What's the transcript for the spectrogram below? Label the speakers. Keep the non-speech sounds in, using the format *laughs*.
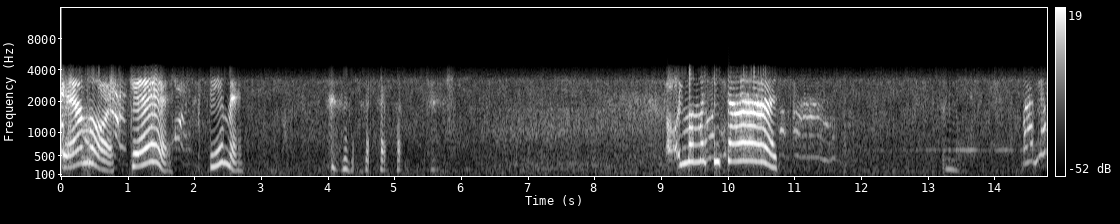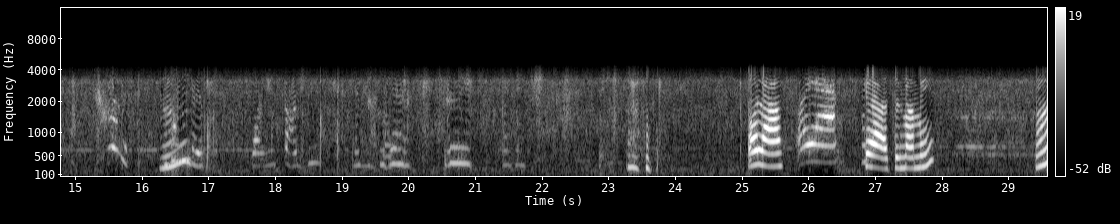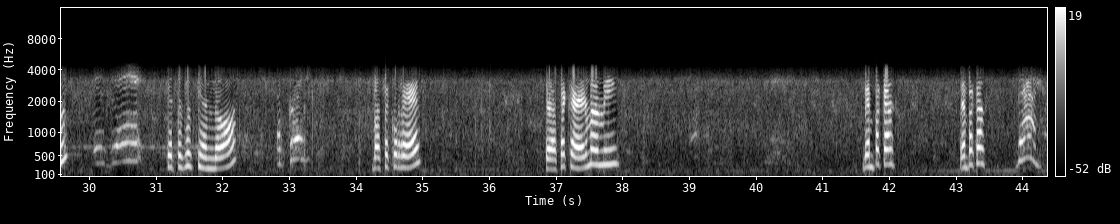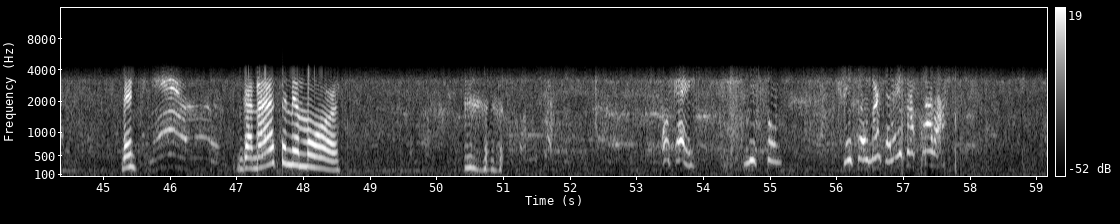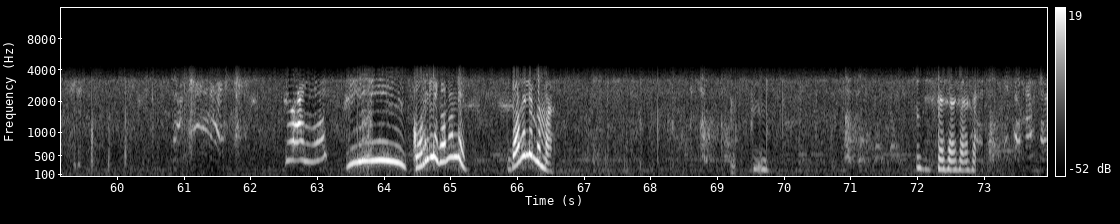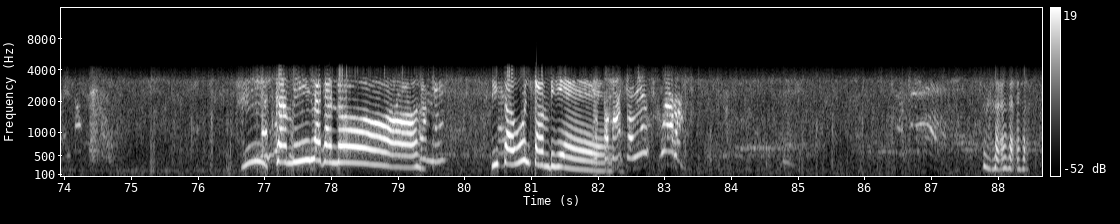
Speaker 1: ¿Qué, amor? ¿Qué? Dime. ¡Ay, mamacitas! ¿Mm? Hola,
Speaker 2: Hola.
Speaker 1: ¿qué haces, mami? ¿Mm? ¿Qué estás haciendo? ¿Vas a correr? ¿Te vas a caer, mami? Ven para acá. Ven para acá.
Speaker 2: Ven.
Speaker 1: Ven. Ganaste, mi amor.
Speaker 2: Ok. Listo. Listo, Marta, listo, años?
Speaker 1: Mm, Córrele, gánale. Gánale, mamá. *laughs* Camila ganó. Y Saúl también. *laughs*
